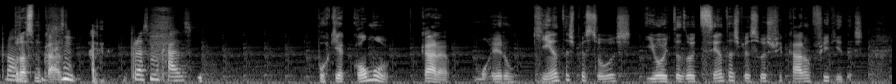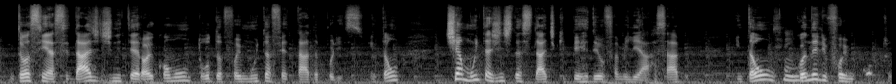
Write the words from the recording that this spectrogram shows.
Pronto. Próximo caso. Próximo caso. Porque como, cara, morreram 500 pessoas e outras 800 pessoas ficaram feridas. Então assim, a cidade de Niterói como um todo foi muito afetada por isso. Então, tinha muita gente da cidade que perdeu o familiar, sabe? Então, Sim. quando ele foi morto,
